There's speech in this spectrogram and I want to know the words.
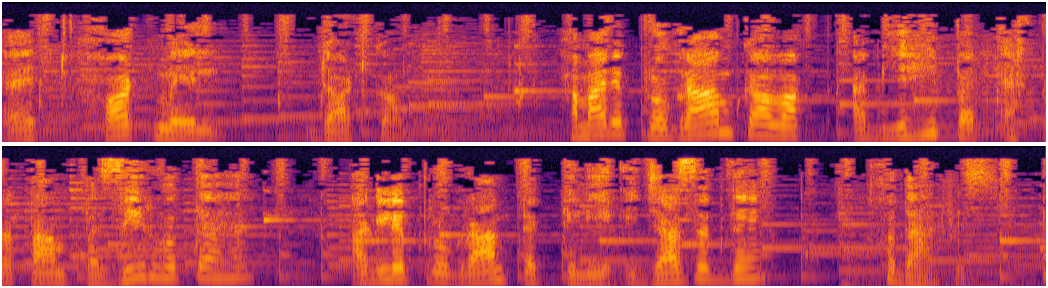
eight hotmail dot com ہمارے پروگرام کا وقت اب یہیں پر اختتام پذیر ہوتا ہے۔ اگلے پروگرام تک کے لیے اجازت دیں۔ خدا حافظ۔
